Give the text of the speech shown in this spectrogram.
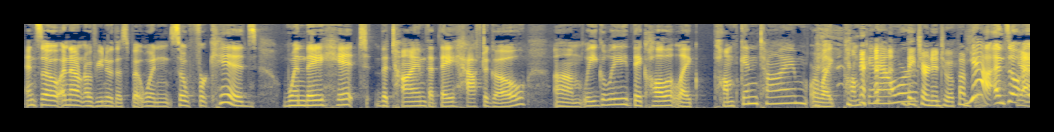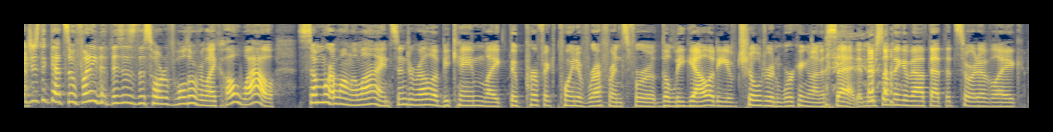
And so, and I don't know if you knew this, but when, so for kids, when they hit the time that they have to go um, legally, they call it like pumpkin time or like pumpkin hour. they turn into a pumpkin. Yeah. And so yeah. I just think that's so funny that this is the sort of holdover like, oh, wow, somewhere along the line, Cinderella became like the perfect point of reference for the legality of children working on a set. And there's something about that that's sort of like,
